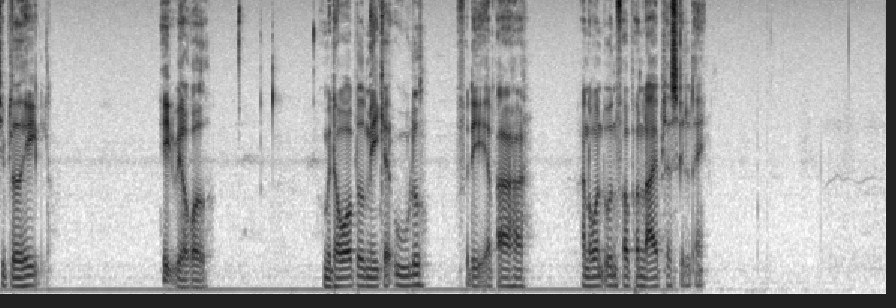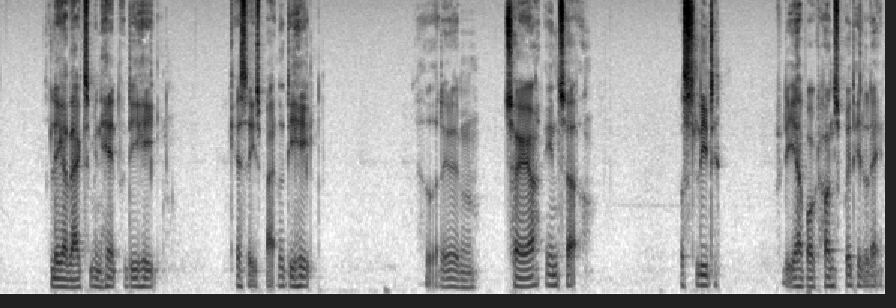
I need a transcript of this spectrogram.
De er blevet helt, helt vildt røde. Og mit hår er blevet mega ulet, fordi jeg bare har rendt rundt udenfor på en legeplads hele dagen. Så lægger jeg værk til min hænder, og de er helt, kan jeg se i spejlet, de er helt, hvad hedder det, øhm, tørre, indtørret og slidt, fordi jeg har brugt håndsprit hele dagen.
